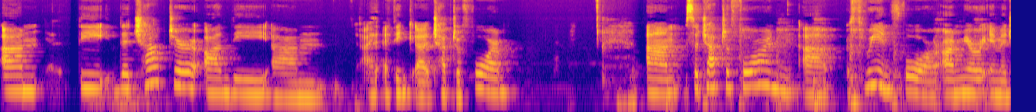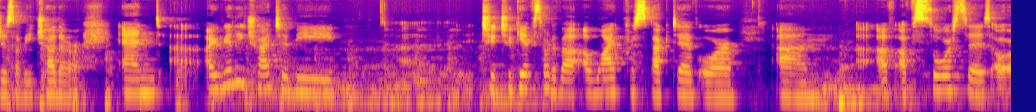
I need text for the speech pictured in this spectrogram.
um, the, the chapter on the, um, I, I, think, uh, chapter four. Um, so chapter four and uh, three and four are mirror images of each other, and uh, I really try to be uh, to, to give sort of a, a wide perspective or um, of, of sources or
